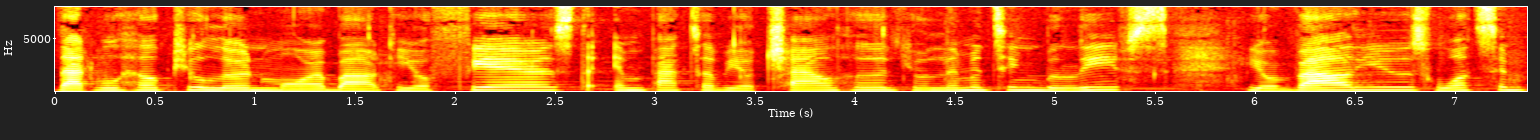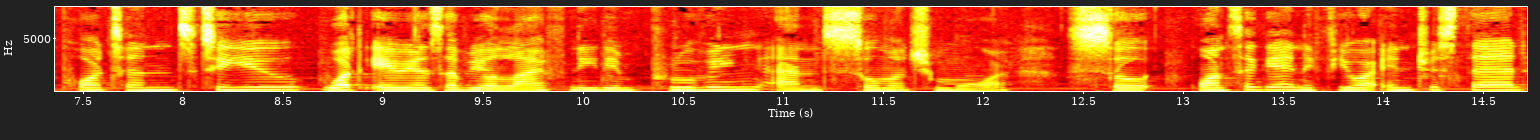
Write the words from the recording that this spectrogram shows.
that will help you learn more about your fears, the impact of your childhood, your limiting beliefs your values, what's important to you, what areas of your life need improving, and so much more. So once again, if you are interested,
